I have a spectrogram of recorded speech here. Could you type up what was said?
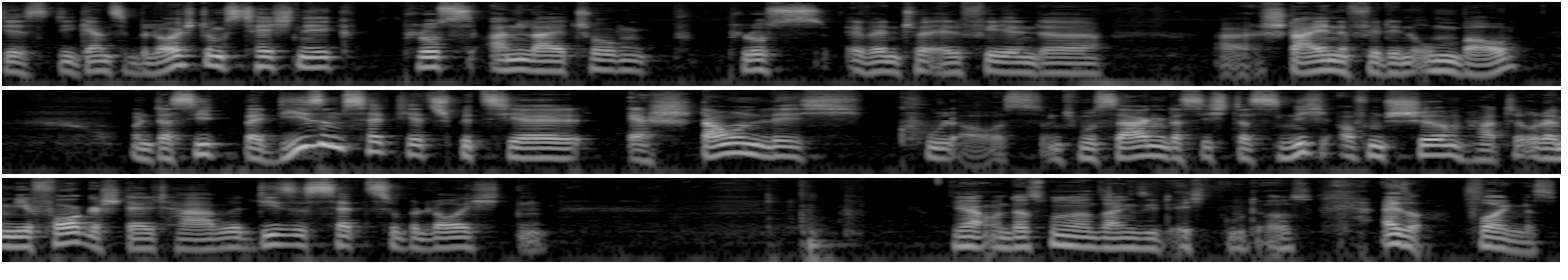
das, die ganze Beleuchtungstechnik plus Anleitung plus eventuell fehlende äh, Steine für den Umbau. Und das sieht bei diesem Set jetzt speziell erstaunlich cool aus. Und ich muss sagen, dass ich das nicht auf dem Schirm hatte oder mir vorgestellt habe, dieses Set zu beleuchten. Ja, und das muss man sagen, sieht echt gut aus. Also, folgendes.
